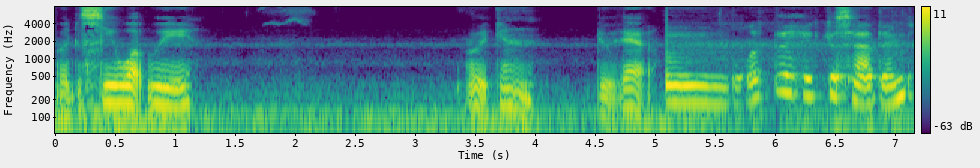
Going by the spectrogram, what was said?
uh, to see what we we can do there. Um, what the heck just happened?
